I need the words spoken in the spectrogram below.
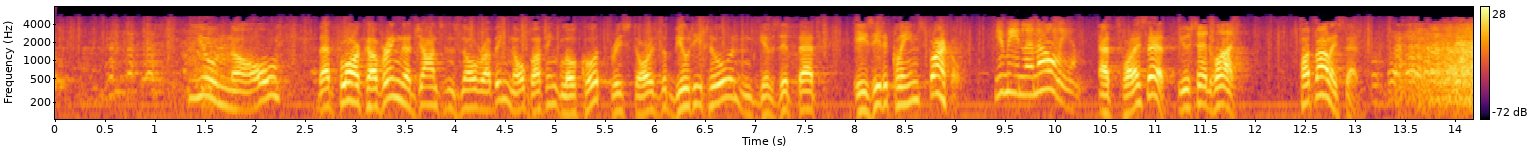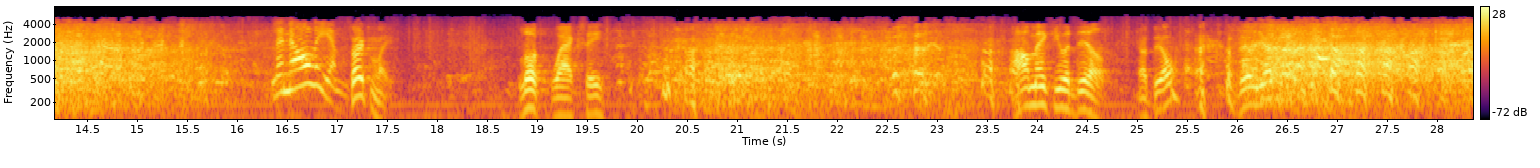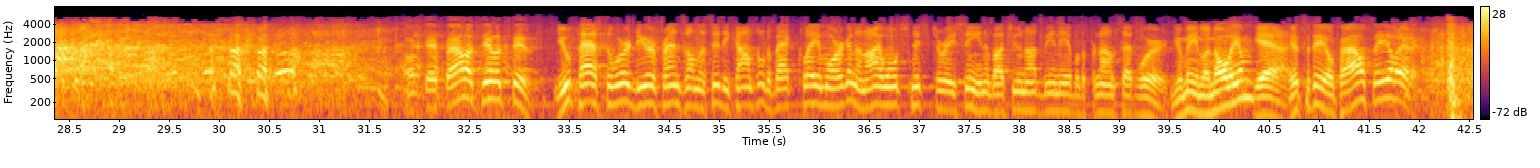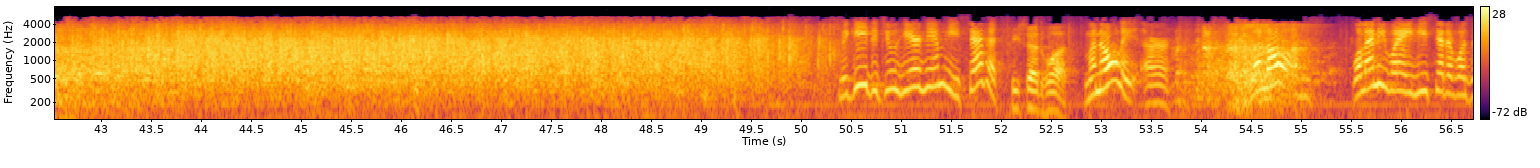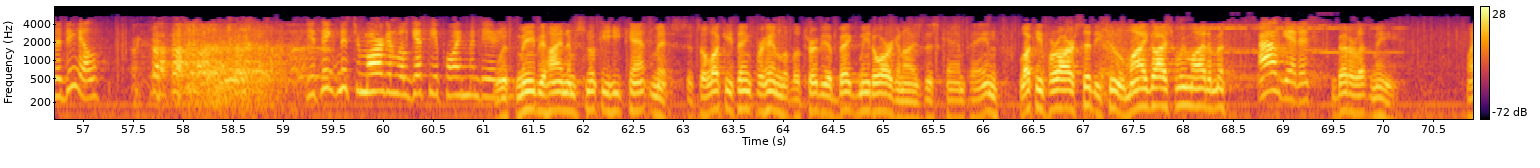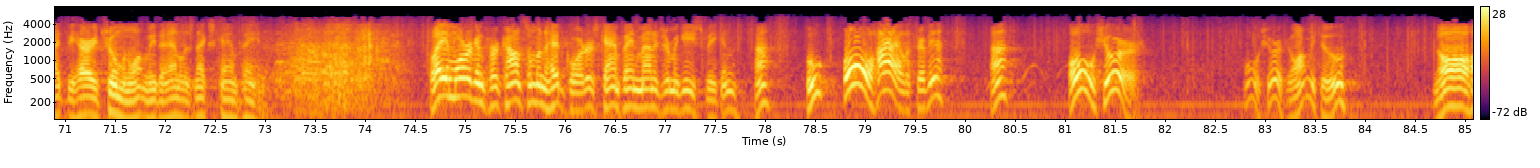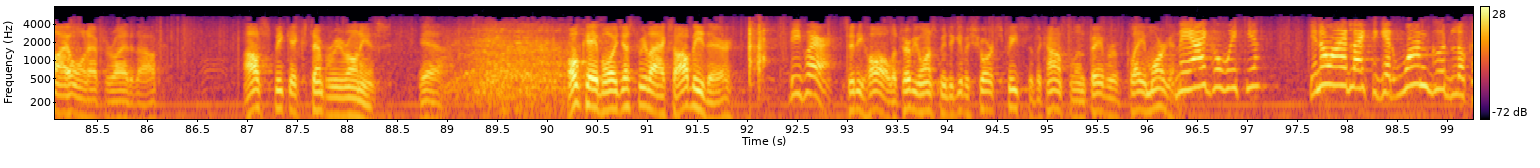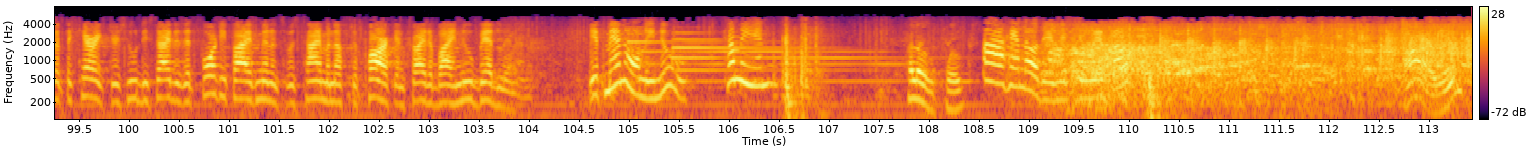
You know. That floor covering, the Johnson's no rubbing, no buffing Glo-Coat, restores the beauty to and gives it that easy to clean sparkle. You mean linoleum? That's what I said. You said what? What Molly said. Linoleum. Certainly. Look, Waxy. I'll make you a deal. A deal? a deal yet? okay, pal, a deal it is. You pass the word to your friends on the city council to back Clay Morgan, and I won't snitch to Racine about you not being able to pronounce that word. You mean linoleum? Yeah. It's a deal, pal. See you later. McGee, did you hear him? He said it. He said what? Manoli, or Lino. Well, anyway, he said it was a deal. Do you think Mr. Morgan will get the appointment, dearie? With me behind him, Snooky, he can't miss. It's a lucky thing for him that Latrivia begged me to organize this campaign. Lucky for our city, too. My gosh, we might have missed. I'll get it. Better let me. Might be Harry Truman wanting me to handle his next campaign. Clay Morgan for Councilman Headquarters, Campaign Manager McGee speaking. Huh? Who? Oh, hi, Latrivia. Huh? Oh, sure. Oh, sure, if you want me to. No, I won't have to write it out. I'll speak extemporaneous. Yeah. Okay, boy, just relax. I'll be there. Be where? City Hall. Latrivia wants me to give a short speech to the council in favor of Clay Morgan. May I go with you? You know, I'd like to get one good look at the characters who decided that 45 minutes was time enough to park and try to buy new bed linen. If men only knew. Come in. Hello, folks. Ah, hello there, Mr. Wimple. Hi, Wimp.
